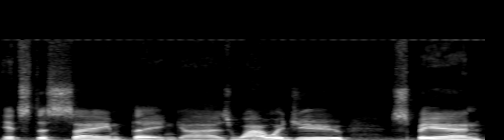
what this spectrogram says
It's the same thing, guys. Why would you spend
